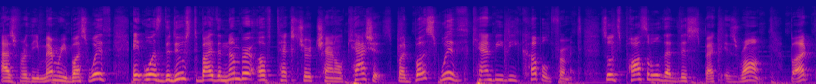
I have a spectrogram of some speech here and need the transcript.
As for the memory bus width, it was deduced by the number of texture channel caches, but bus width can be decoupled from it, so it's possible that this spec is wrong. But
